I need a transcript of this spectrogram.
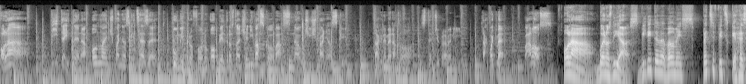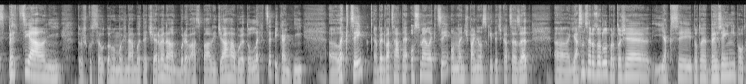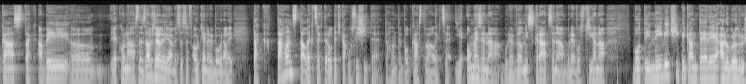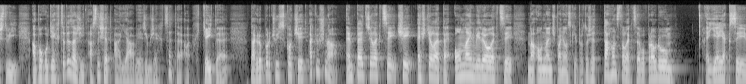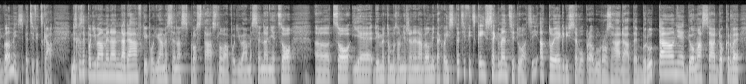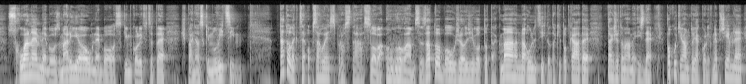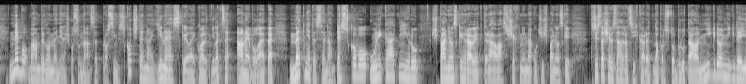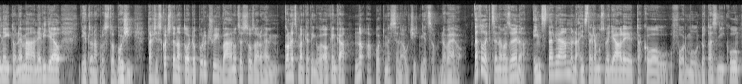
Hola! Vítejte na online španělsky CZ. U mikrofonu opět roztančený Vasko vás naučí španělsky. Tak jdeme na to? Jste připravený? Tak pojďme! Vamos! Hola, buenos días. Vítejte ve velmi specifické, speciální, trošku se u toho možná budete červenat, bude vás pálit žáha, bude to lehce pikantní, eh, lekci ve 28. lekci online španělsky.cz. Eh, Já jsem se rozhodl, protože jak si toto je veřejný podcast, tak aby eh, jako nás nezavřeli, abyste se v autě nevybourali, tak tahle ta lekce, kterou teďka uslyšíte, tahle ten podcastová lekce, je omezená, bude velmi zkrácená, bude ostříhaná o ty největší pikantérie a dobrodružství. A pokud je chcete zažít a slyšet, a já věřím, že chcete a chtějte, tak doporučuji skočit ať už na MP3 lekci, či ještě lépe online video lekci na online španělsky, protože tahle ta lekce opravdu je jaksi velmi specifická. Dneska se podíváme na nadávky, podíváme se na sprostá slova, podíváme se na něco, eh, co je, dejme tomu, zaměřené na velmi takový specifický segment situací a to je, když se opravdu rozhádáte brutálně do masa, do krve s Juanem nebo s Mariou nebo s kýmkoliv chcete španělským mluvícím. Tato lekce obsahuje sprostá slova. Omlouvám se za to, bohužel život to tak má, na ulicích to taky potkáte, takže to máme i zde. Pokud je vám to jakkoliv nepříjemné, nebo vám bylo méně než 18 let, prosím skočte na jiné skvělé kvalitní lekce, anebo lépe, mrkněte se na deskovou unikátní hru Španělsky hravě, která vás všechny naučí španělsky 360 hracích karet, naprosto brutál, nikdo nikde jiný to nemá, neviděl, je to naprosto boží. Takže skočte na to, doporučuji, Vánoce jsou za rohem, konec marketingového okénka, no a pojďme se naučit něco nového. Tato lekce navazuje na Instagram. Na Instagramu jsme dělali takovou formu dotazníku,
